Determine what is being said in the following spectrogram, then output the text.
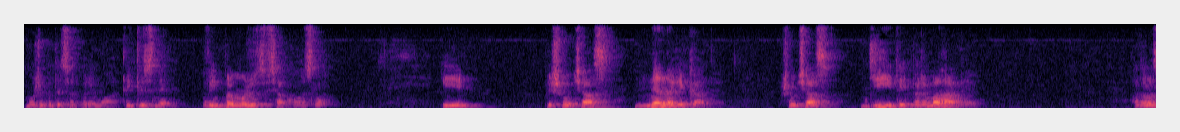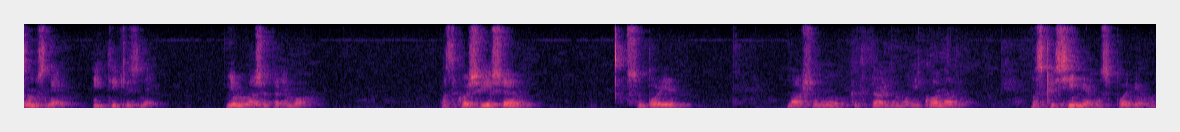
може бути ця перемога, тільки з ним. Він переможе всякого зла. І прийшов час не нарікати, прийшов час діяти і перемагати, але разом з ним і тільки з ним. В ньому наша перемога. У нас також є ще в соборі нашому катедральному ікона Воскресіння Господнього.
